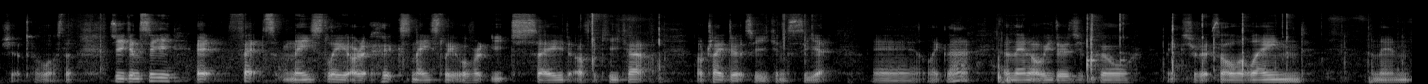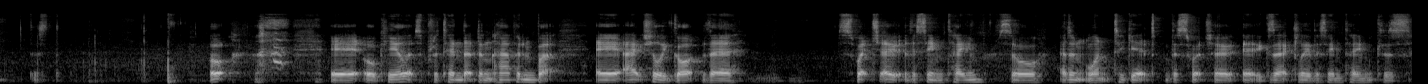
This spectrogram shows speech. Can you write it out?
Shit, I lost it. So you can see it fits nicely or it hooks nicely over each side of the keycap. I'll try to do it so you can see it uh, like that. And then all you do is you pull, make sure it's all aligned and then just Oh, uh, okay, let's pretend that didn't happen, but Eh, I actually got the switch out at the same time, so I didn't want to get the switch out at exactly the same time because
